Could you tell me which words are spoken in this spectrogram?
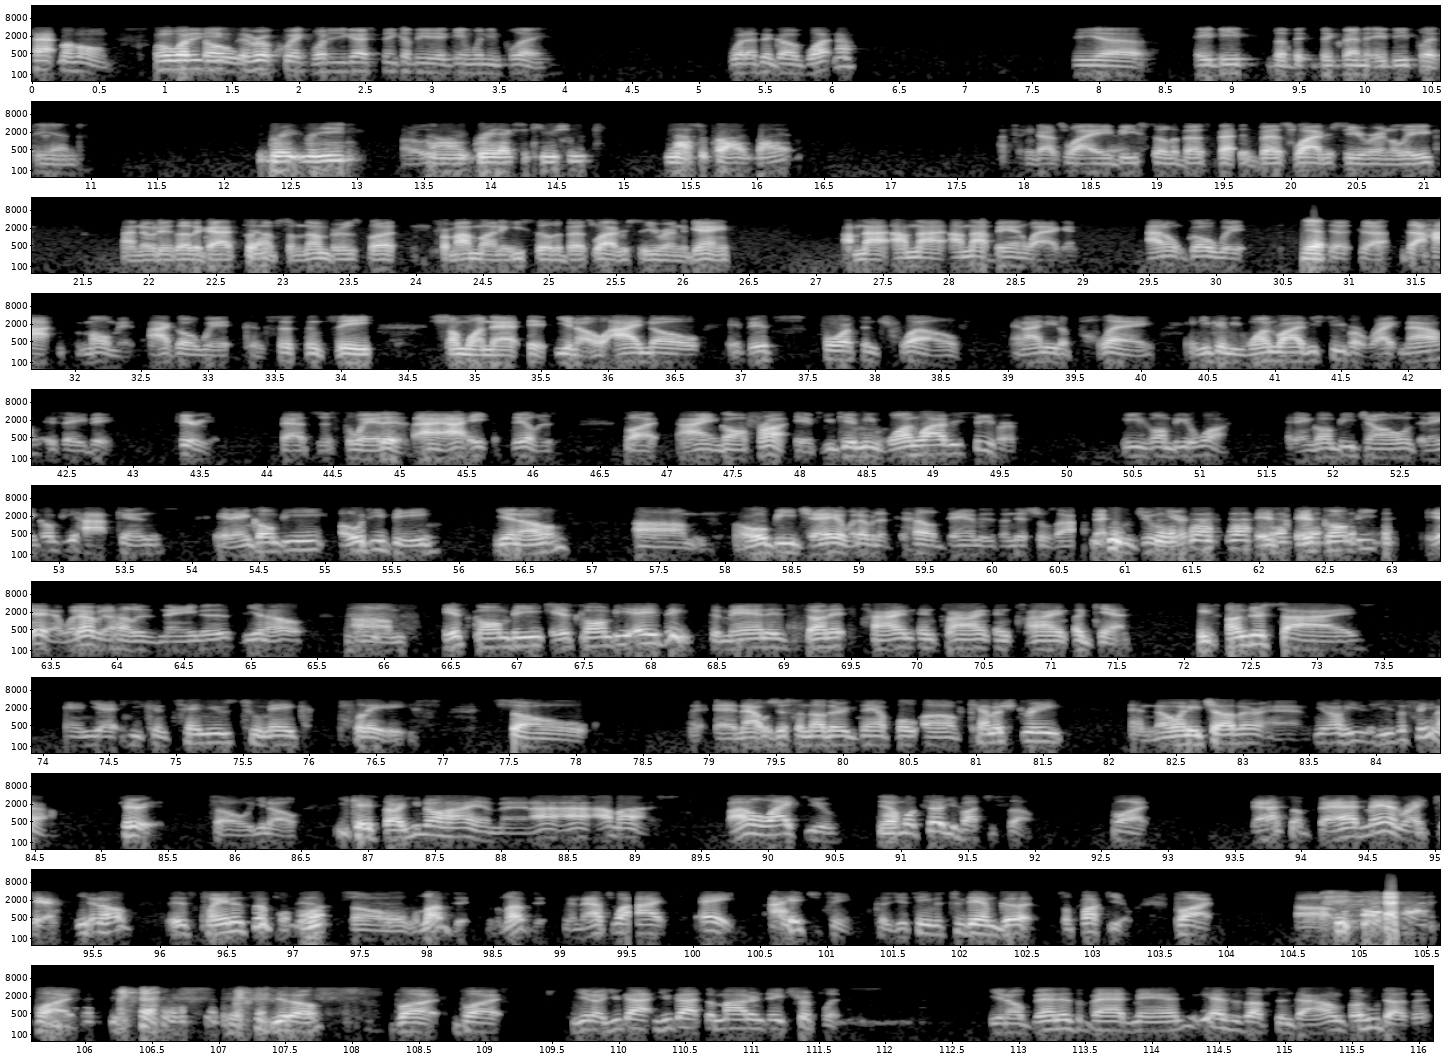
Pat Mahomes. Well, what did So- you real quick? What did you guys think of the game winning play? What I think of what now? The uh, AB, the Big- Big Ben AB play at the end. Great read, uh, great execution. Not surprised by it. I think that's why AB AB's still the best best wide receiver in the league. I know there's other guys putting Yeah. up some numbers, but for my money, he's still the best wide receiver in the game. I'm not. I'm not. I'm not bandwagon. I don't go with Yeah. the the, the hot moment. I go with consistency. Someone that it, you know. I know if it's fourth and twelve, and I need a play, and you give me one wide receiver right now, it's AB. Period. That's just the way it is. I, I hate the Steelers, but I ain't going front. If you give me one wide receiver, he's gonna be the one. It ain't gonna be Jones. It ain't gonna be Hopkins. It ain't gonna be ODB. You know, um, OBJ or whatever the hell damn his initials are, Beckham Jr. It's it's gonna be yeah, whatever the hell his name is. You know, um, it's gonna be it's gonna be AB. The man has done it time and time and time again. He's undersized, and yet he continues to make plays. So, and that was just another example of chemistry and knowing each other, and you know he's he's a phenom. Period. So you know, UK Star, you know how I am, man. I, I I'm honest. If I don't like you, Yep. I'm gonna tell you about yourself. But that's a bad man right there. You know, it's plain and simple. Yep. So loved it, loved it, and that's why. Hey, I hate your team because your team is too damn good. So fuck you. But, um, but you know, but but you know, you got you got the modern day triplets. You know, Ben is a bad man. He has his ups and downs, but who doesn't?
